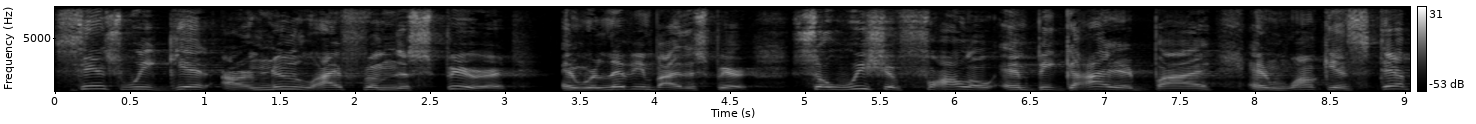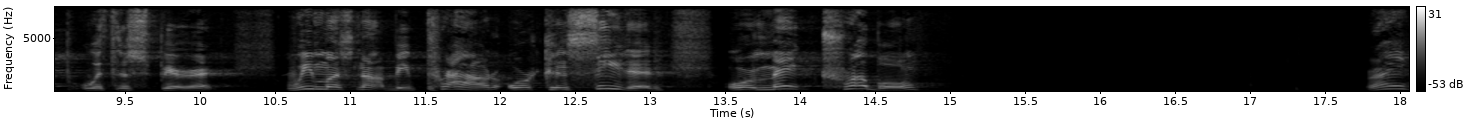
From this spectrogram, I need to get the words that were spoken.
since we get our new life from the Spirit, and we're living by the Spirit. So we should follow and be guided by and walk in step with the Spirit. We must not be proud or conceited or make trouble, right?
